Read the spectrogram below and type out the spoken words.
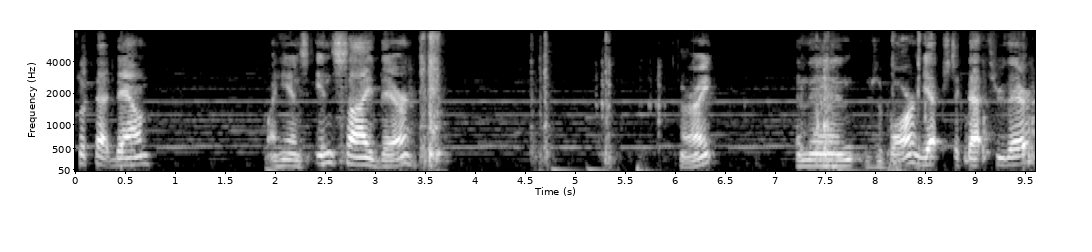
Flip that down. My hand's inside there. All right. And then there's a bar. Yep, stick that through there.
